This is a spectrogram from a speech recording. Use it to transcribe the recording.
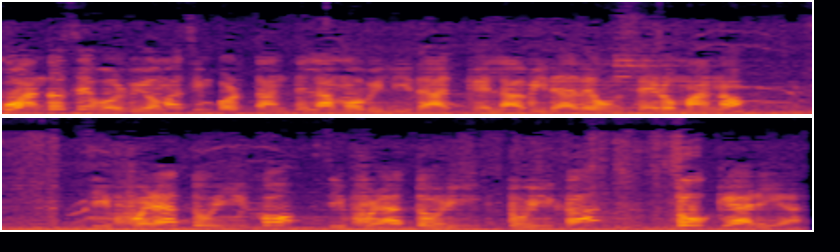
¿Cuándo se volvió más importante la movilidad que la vida de un ser humano? Si fuera tu hijo, si fuera tu, tu hija, ¿tú qué harías?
